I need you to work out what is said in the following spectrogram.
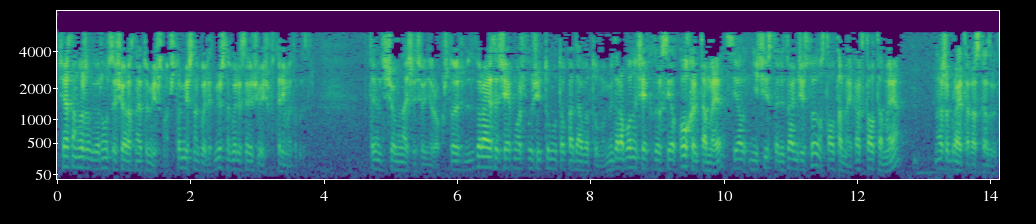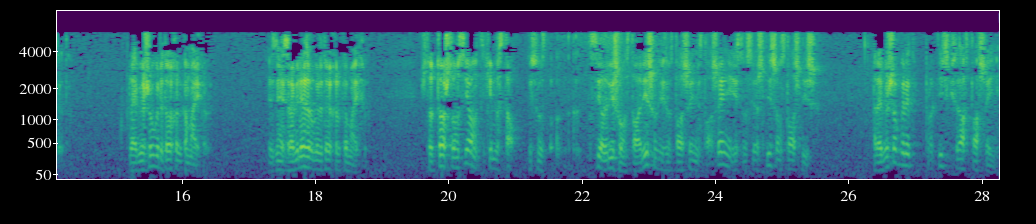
Сейчас нам нужно вернуться еще раз на эту Мишну. Что Мишна говорит? Мишна говорит следующую вещь. Повторим это быстро. Повторим, с чего мы начали сегодня урок. Что Мидурайса человек может получить туму только в туму. Мидорабона человек, который съел охоль таме, съел нечисто, ритуально нечисто, он стал таме. Как стал таме? Наша Брайта рассказывает это. Рабишу говорит охоль камайхаль. Извиняюсь, Рабилезер говорит охоль камайхаль. Что то, что он съел, он таким и стал. Если он съел ришу, он стал ришем, если он стал шени, стал шени, если он съел шлиш, он стал шлиш. Рабишов говорит, практически всегда стал шени.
